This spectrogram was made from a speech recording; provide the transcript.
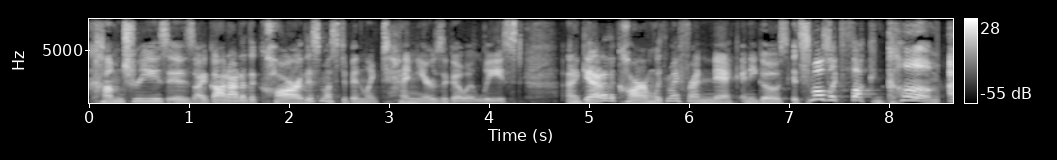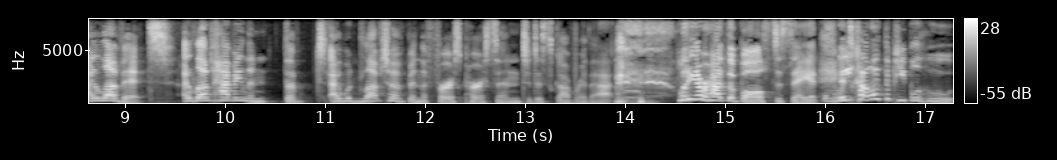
cum trees is I got out of the car. This must have been like 10 years ago at least. I get out of the car. I'm with my friend Nick, and he goes, "It smells like fucking cum." I love it. I love having the the. I would love to have been the first person to discover that, like, or had the balls to say it. it's kind of like the people who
